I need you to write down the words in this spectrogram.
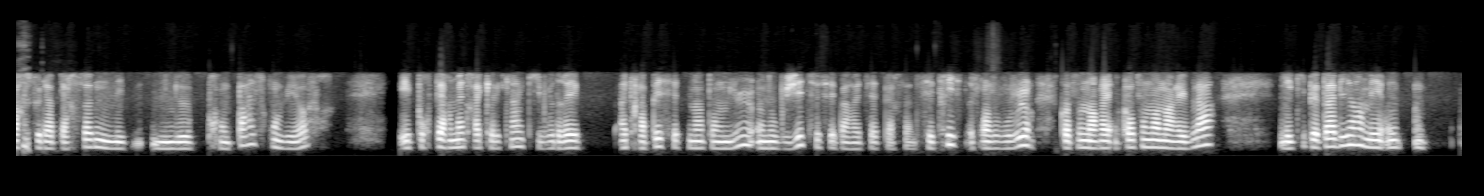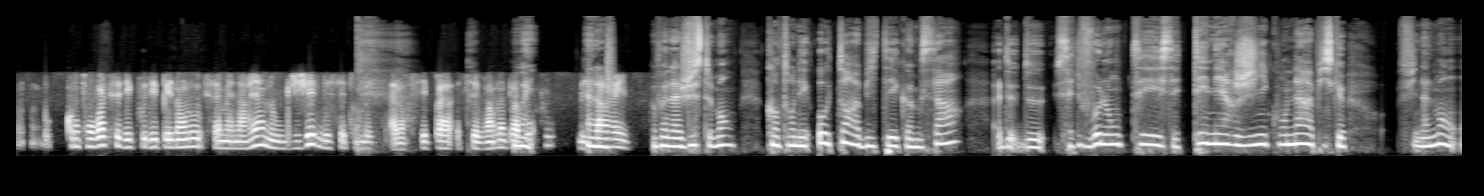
parce que la personne ne prend pas ce qu'on lui offre. Et pour permettre à quelqu'un qui voudrait attraper cette main tendue, on est obligé de se séparer de cette personne. C'est triste, Enfin, je vous jure, quand on en, quand on en arrive là, l'équipe est pas bien, mais on, on- quand on voit que c'est des coups d'épée dans l'eau et que ça mène à rien, on est obligé de laisser tomber. Alors c'est pas, c'est vraiment pas Ouais. beaucoup, mais Alors, ça arrive. Voilà, justement, quand on est autant habité comme ça, de, de cette volonté, cette énergie qu'on a, puisque finalement,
